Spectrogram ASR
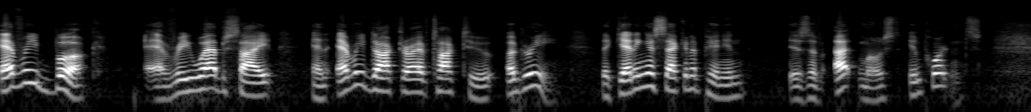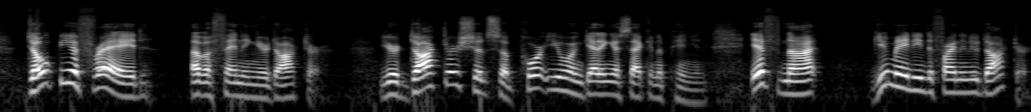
Every book every website and every doctor I have talked to agree that getting a second opinion is of utmost importance. Don't be afraid of offending your doctor. Your doctor should support you on getting a second opinion. If not, you may need to find a new doctor.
